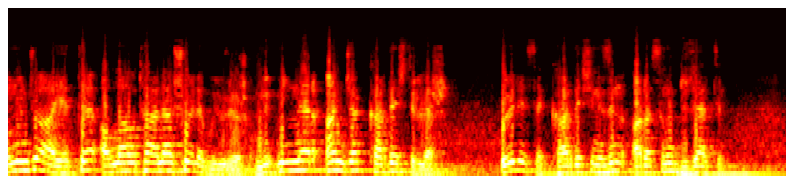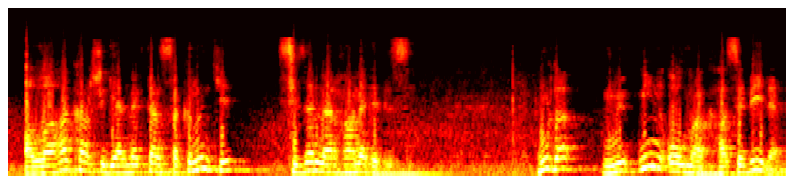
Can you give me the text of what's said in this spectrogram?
10. ayette Allahu Teala şöyle buyuruyor. Müminler ancak kardeştirler. Öyleyse kardeşinizin arasını düzeltin. Allah'a karşı gelmekten sakının ki size merhamet edilsin. Burada mümin olmak hasebiyle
